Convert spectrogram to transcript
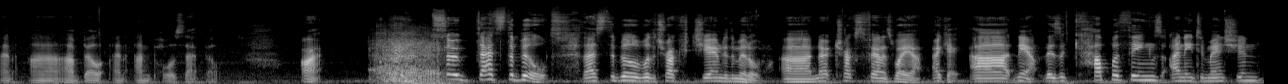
and uh, belt and unpause that belt. All right. So that's the build. That's the build with the truck jammed in the middle. Uh, no, truck's found its way out. Okay. Uh, now, there's a couple of things I need to mention.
